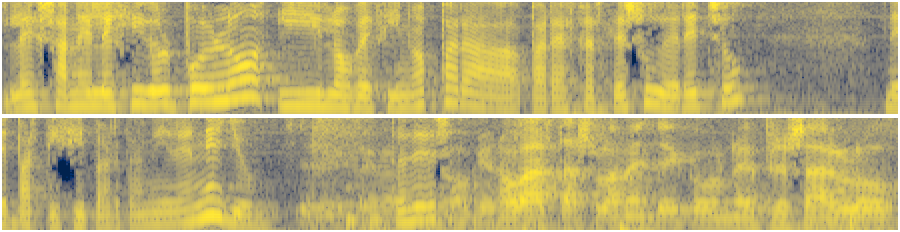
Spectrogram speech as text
les han elegido el pueblo y los vecinos para, ejercer su derecho de participar también en ello. Entonces, que no basta solamente con expresarlo,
